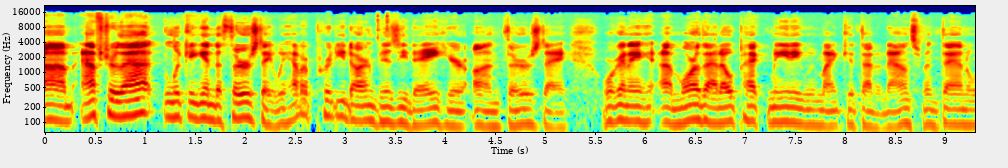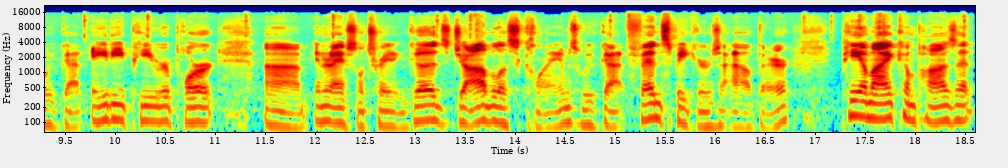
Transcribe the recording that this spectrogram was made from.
Um, after that, looking into Thursday, we have a pretty darn busy day here on Thursday. We're going to uh, more of that OPEC meeting. We might get that announcement then. We've got ADP report, uh, international trading goods, jobless claims. We've got Fed speakers out there. PMI composite,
